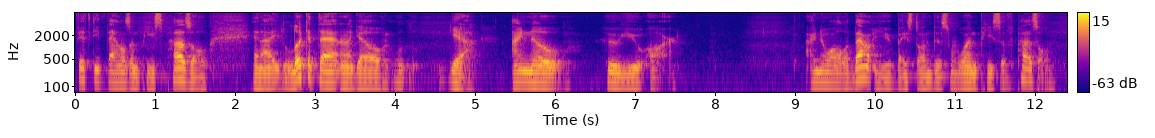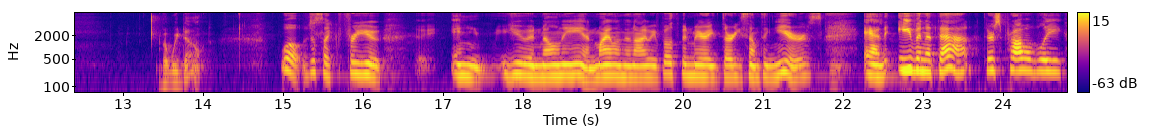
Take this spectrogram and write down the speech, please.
50,000 piece puzzle. And I look at that and I go, yeah, I know who you are. I know all about you based on this one piece of puzzle. But we don't. Well, just like for you, and you and Melanie and Mylan and I, we've both been married 30 something years. And even at that, there's probably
